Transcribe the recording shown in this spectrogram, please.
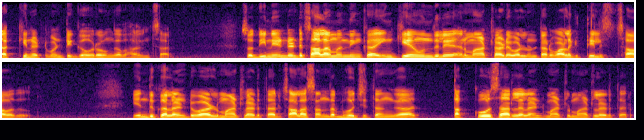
దక్కినటువంటి గౌరవంగా భావించాలి. సో దీని ఏంటంటే చాలామంది ఇంకా ఇంకేముందిలే అని మాట్లాడే వాళ్ళు ఉంటారు. వాళ్ళకి తెలిసి చావదు. ఎందుకు అలాంటి వాళ్ళు మాట్లాడతారు? చాలా సందర్భోచితంగా తక్కువ సార్లు అలాంటి మాటలు మాట్లాడతారు.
